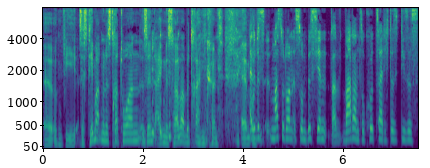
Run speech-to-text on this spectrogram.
äh, irgendwie Systemadministratoren sind, eigene Server betreiben können. Ähm, also das Mastodon ist so ein bisschen, da war dann so kurzzeitig dass dieses,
